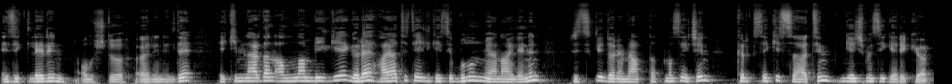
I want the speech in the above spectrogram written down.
eziklerin oluştuğu öğrenildi. Hekimlerden alınan bilgiye göre hayati tehlikesi bulunmayan ailenin riskli dönemi atlatması için 48 saatin geçmesi gerekiyor.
